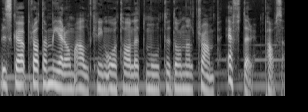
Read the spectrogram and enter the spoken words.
Vi ska prata mer om allt kring åtalet mot Donald Trump efter pausen.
